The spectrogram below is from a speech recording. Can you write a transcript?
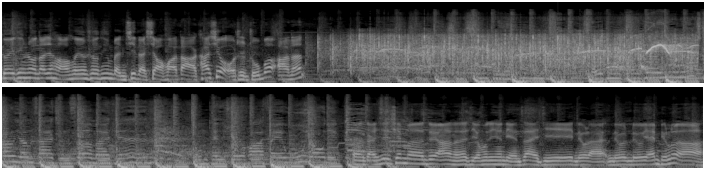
各位听众，大家好，欢迎收听本期的笑话大咖秀，我是主播阿南。嗯，感谢亲们对阿南的节目进行点赞及浏览留留言评论啊。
